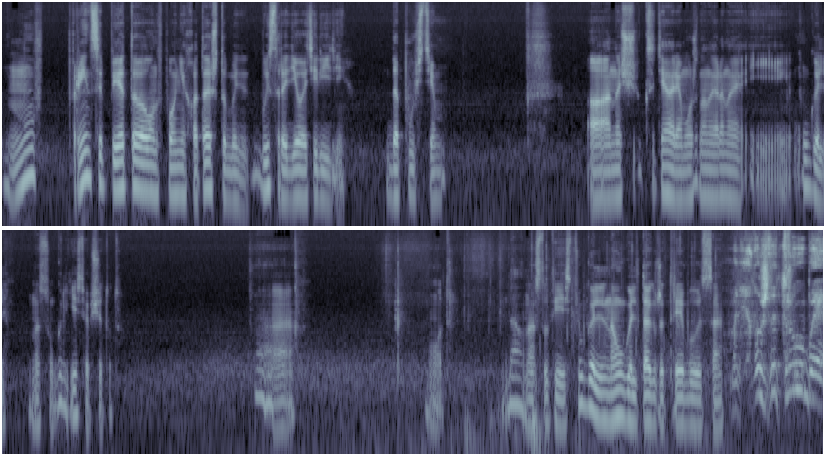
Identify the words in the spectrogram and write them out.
Ну, в принципе, этого он вполне хватает, чтобы быстро делать иридий. Допустим. А насчет, кстати говоря, можно, наверное, и уголь. У нас уголь есть вообще тут? А, вот. Да, у нас тут есть уголь. На уголь также требуется... Мне нужны трубы!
